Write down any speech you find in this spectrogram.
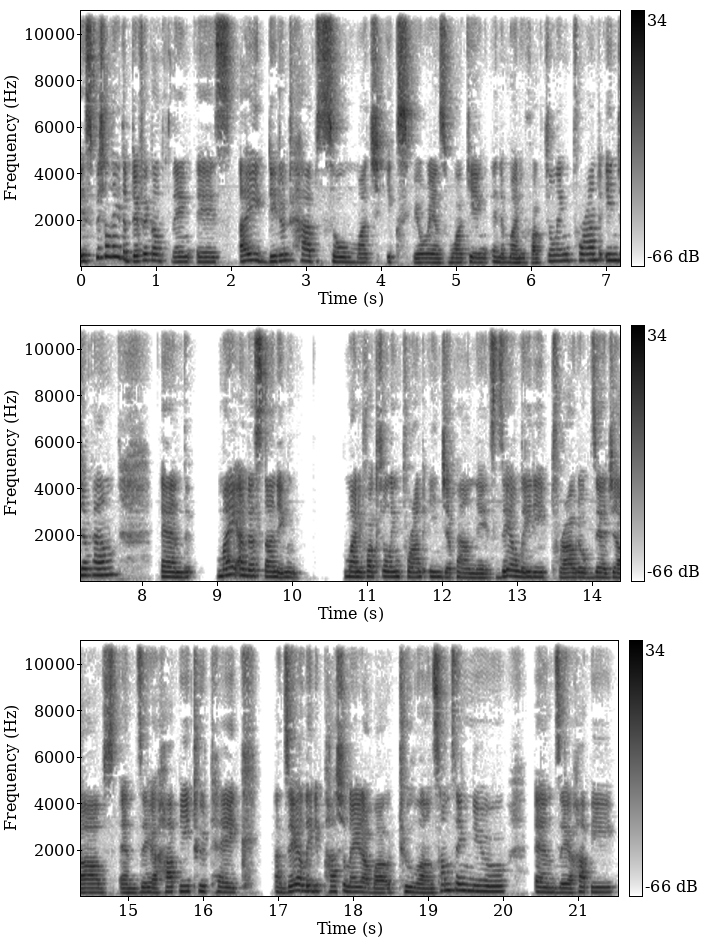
Especially the difficult thing is I didn't have so much experience working in a manufacturing plant in Japan. And my understanding manufacturing plant in Japan is they're really proud of their jobs and they are happy to take and they are really passionate about to learn something new and they are happy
